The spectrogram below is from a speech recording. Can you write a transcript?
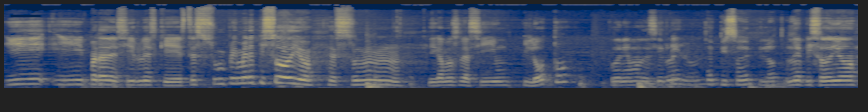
Y, y para decirles que este es un primer episodio, es un, digámosle así, un piloto, podríamos decirle. Episodio piloto. Un episodio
